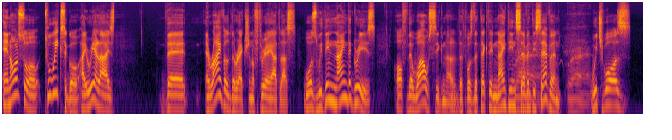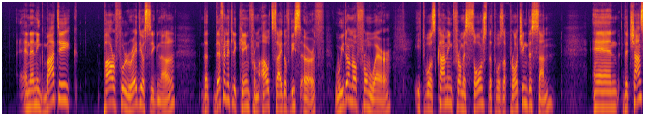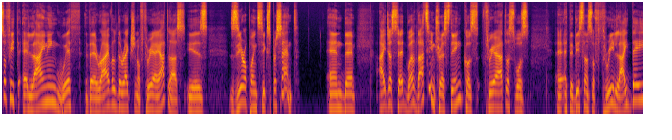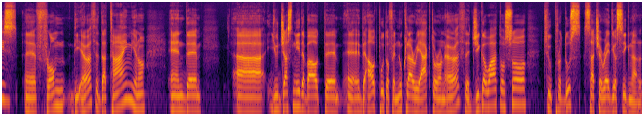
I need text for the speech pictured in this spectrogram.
And also, two weeks ago, I realized the arrival direction of 3I Atlas was within nine degrees of the WOW signal that was detected in 1977, Right, right. which was an enigmatic, powerful radio signal that definitely came from outside of this Earth. We don't know from where. It was coming from a source that was approaching the sun. And the chance of it aligning with the arrival direction of 3I Atlas is 0.6%. And uh, I just said, well, that's interesting because 3I Atlas was uh, at a distance of three light days uh, from the Earth at that time, you know, and um, uh, you just need about uh, uh, the output of a nuclear reactor on Earth, a gigawatt or so, to produce such a radio signal.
